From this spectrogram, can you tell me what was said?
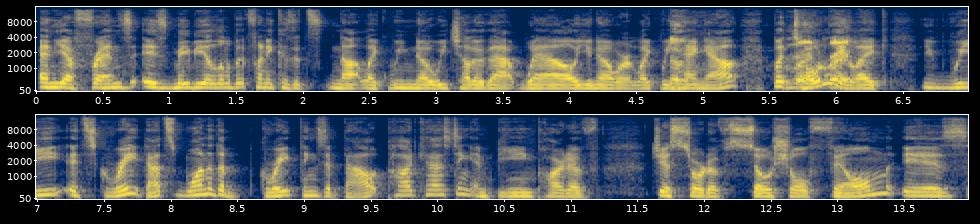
and yeah, friends is maybe a little bit funny because it's not like we know each other that well, you know, or like we No. hang out. But Right, totally, right. like we, it's great. That's one of the great things about podcasting and being part of just sort of social film is,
